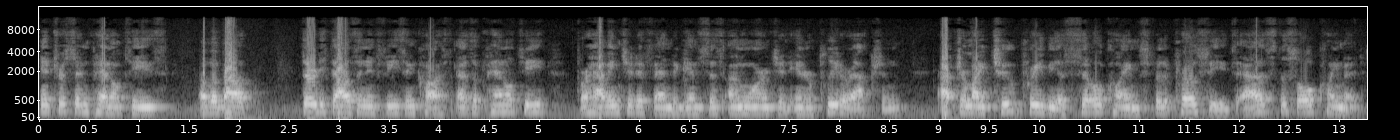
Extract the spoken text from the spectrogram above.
interest and penalties, of about 30,000 in fees and costs as a penalty for having to defend against this unwarranted interpleader action after my two previous civil claims for the proceeds as the sole claimant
